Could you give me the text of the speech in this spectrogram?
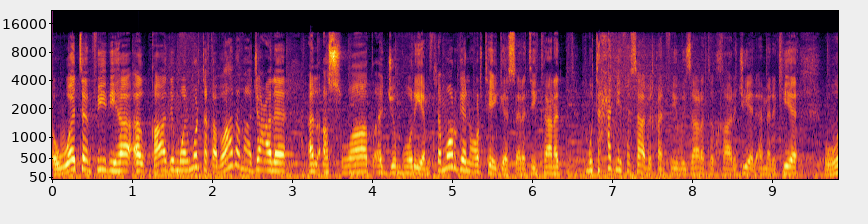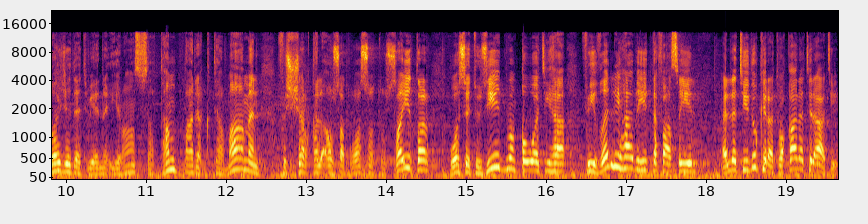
وتنفيذها القادم والمرتقب. وهذا ما جعل الأصوات الجمهورية مثل مورغان أورتيغاس التي كانت متحدثة سابقا في وزارة الخارجية الأمريكية وجدت بأن إيران ستنطلق تماما في الشرق الأوسط وستسيطر وستزيد من قوتها في ظل هذه التفاصيل التي ذكرت وقالت الآتي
